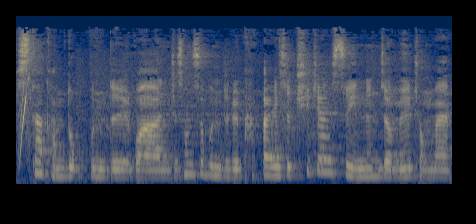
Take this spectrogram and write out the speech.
스타 감독분들과 이제 선수분들을 가까이서 취재할 수 있는 점을 정말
